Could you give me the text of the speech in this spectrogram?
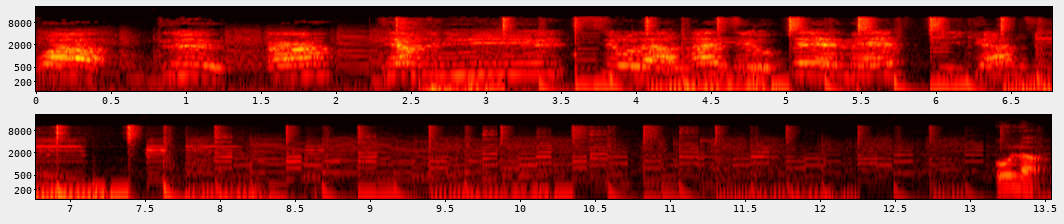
3, 2, 1, bienvenue sur la radio PMF Picardie. Hola,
